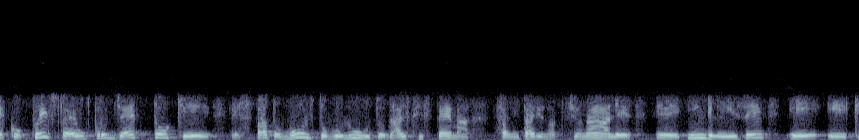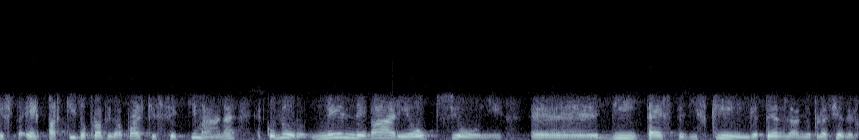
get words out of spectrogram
Ecco, questo è un progetto che è stato molto voluto dal sistema sanitario nazionale eh, inglese e, e, che è partito proprio da qualche settimana. Ecco, loro nelle varie opzioni eh, di test di screening per la neoplasia del,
